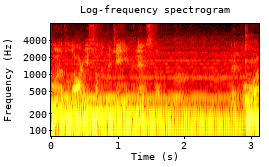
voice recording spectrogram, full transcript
one of the largest on the Virginia Peninsula before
